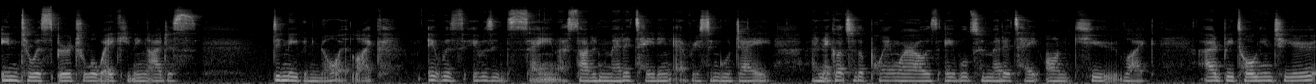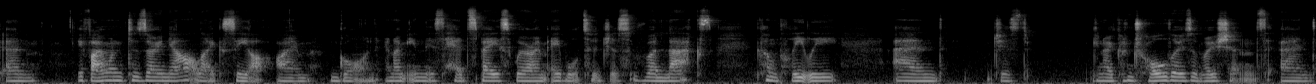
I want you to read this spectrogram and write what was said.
into a spiritual awakening. I just didn't even know it. Like it was it was insane. I started meditating every single day and it got to the point where I was able to meditate on cue. Like I'd be talking to you and if I wanted to zone out, like, see ya, I'm gone. And I'm in this headspace where I'm able to just relax completely and just, you know, control those emotions and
